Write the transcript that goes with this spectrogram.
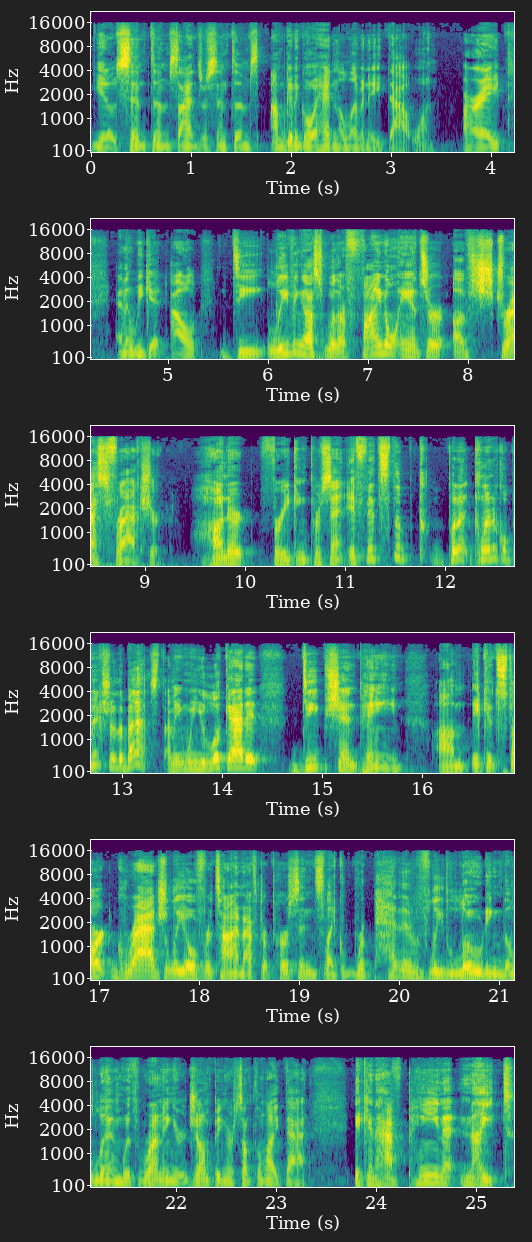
you know, symptoms, signs or symptoms, I'm going to go ahead and eliminate that one. All right. And then we get out D, leaving us with our final answer of stress fracture. 100 freaking percent. It fits the cl- clinical picture the best. I mean, when you look at it, deep shin pain, um, it could start gradually over time after a person's like repetitively loading the limb with running or jumping or something like that. It can have pain at night.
